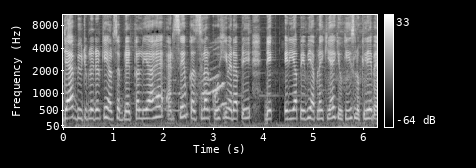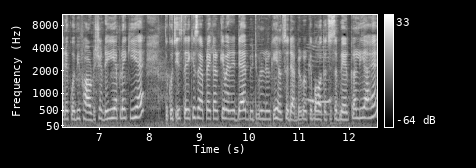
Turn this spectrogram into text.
डैम ब्यूटी ब्लेंडर की हेल्प से ब्लेंड कर लिया है। एंड सेम कंसीलर को ही मैंने अपनी नेक एरिया पे भी अप्लाई किया है, क्योंकि इस लुक के लिए मैंने कोई भी फाउंडेशन नहीं अप्लाई की है। तो कुछ इस तरीके से अप्लाई करके मैंने डैम ब्यूटी ब्लेंडर की हेल्प से डैम करके बहुत अच्छे से ब्लेंड कर लिया है।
